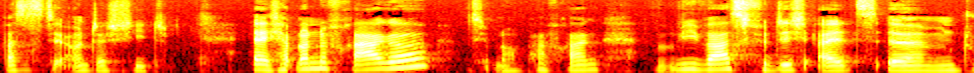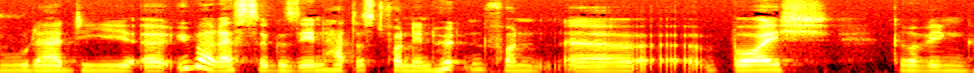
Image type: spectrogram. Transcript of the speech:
Was ist der Unterschied? Äh, ich habe noch eine Frage. Ich habe noch ein paar Fragen. Wie war es für dich, als ähm, du da die äh, Überreste gesehen hattest von den Hütten von äh, Borch Greving?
